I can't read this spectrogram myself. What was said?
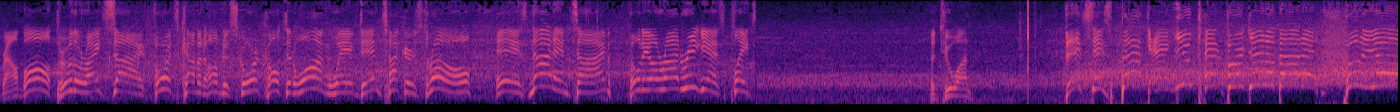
Ground ball through the right side. Ford's coming home to score. Kolten Wong waved in. Tucker's throw is not in time. Julio Rodriguez plates. The 2 1. This is back, and you can't forget about it. Julio!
